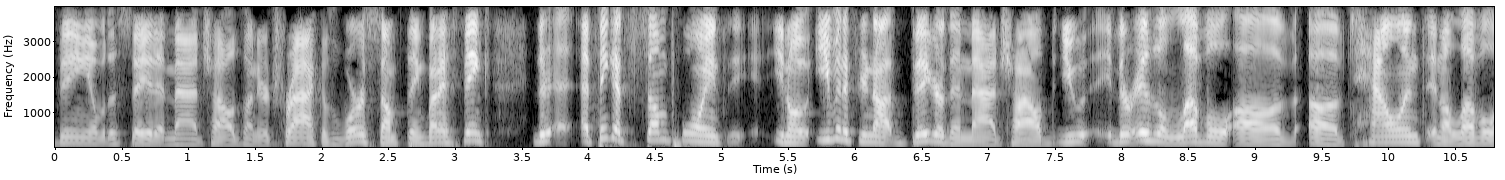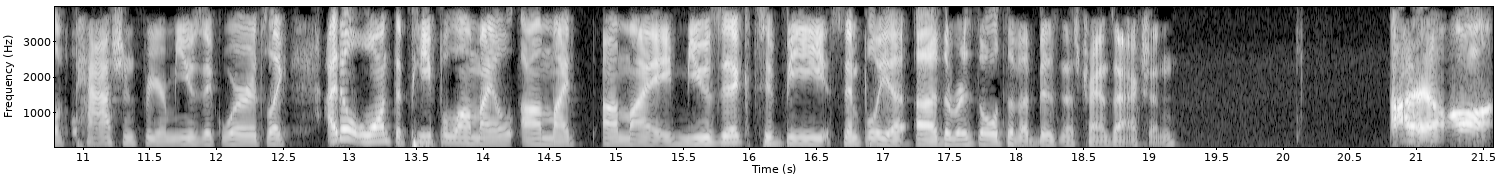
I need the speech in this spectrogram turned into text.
being able to say that Madchild's on your track is worth something. But I think there, I think at some point, you know, even if you're not bigger than Madchild, you there is a level of of talent and a level of passion for your music where it's like I don't want the people on my on my on my music to be simply a, uh, the result of a business transaction. Not at all.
